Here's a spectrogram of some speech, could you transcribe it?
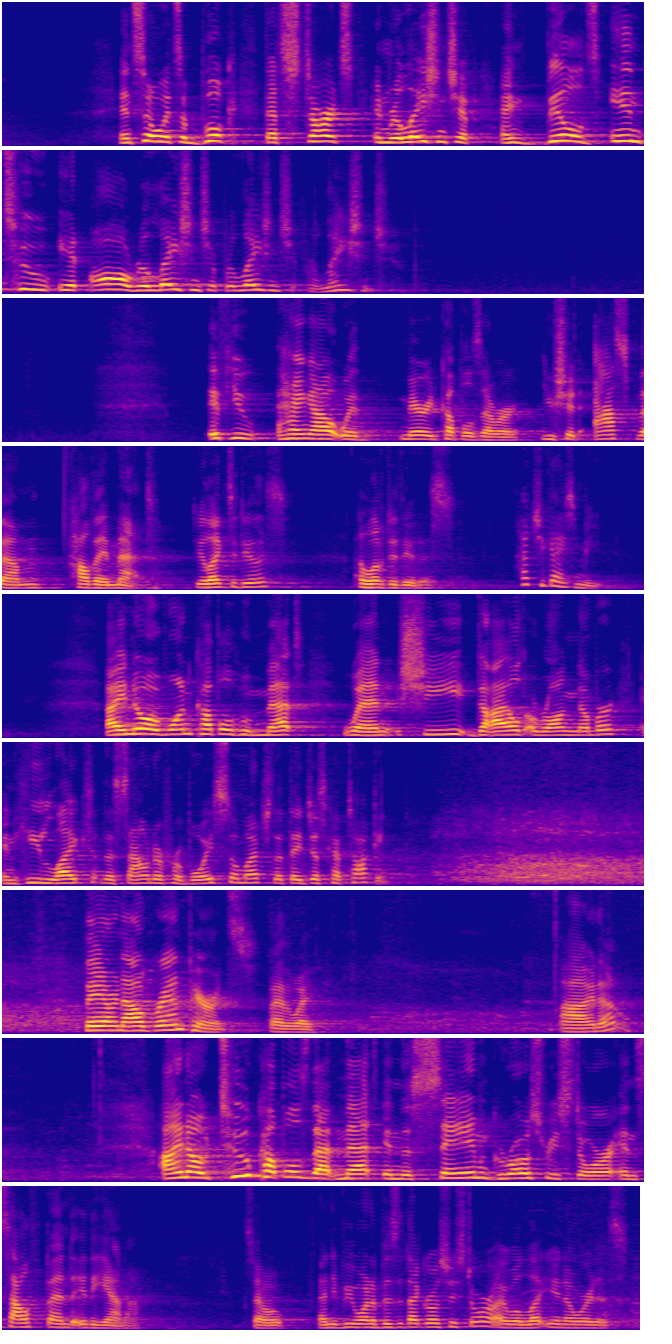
And so it's a book that starts in relationship and builds into it all relationship, relationship, relationship. If you hang out with married couples ever, you should ask them how they met. Do you like to do this? I love to do this. How'd you guys meet? I know of one couple who met when she dialed a wrong number and he liked the sound of her voice so much that they just kept talking. they are now grandparents, by the way. I know. I know two couples that met in the same grocery store in South Bend, Indiana. So, any of you want to visit that grocery store? I will let you know where it is.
